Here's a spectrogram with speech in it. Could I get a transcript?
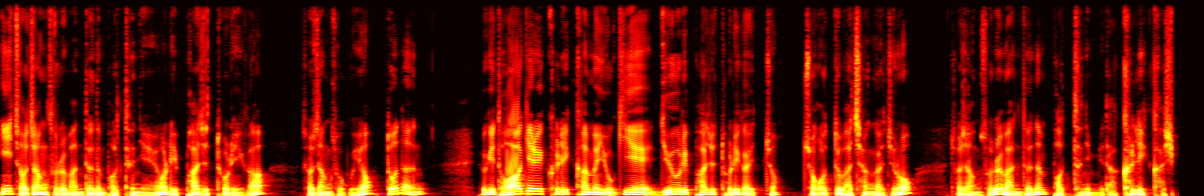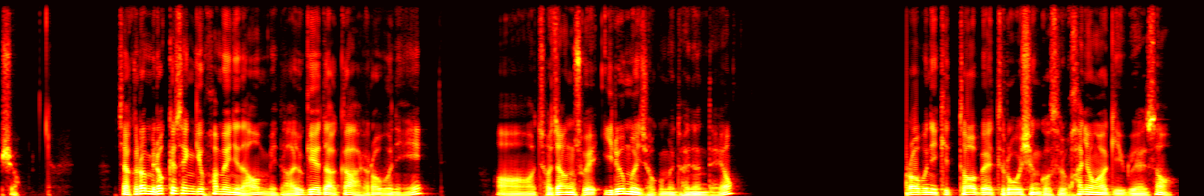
이 저장소를 만드는 버튼이에요. 리파지토리가 저장소고요. 또는 여기 더하기를 클릭하면 여기에 new 리파지토리가 있죠? 저것도 마찬가지로 저장소를 만드는 버튼입니다. 클릭하십시오. 자, 그럼 이렇게 생긴 화면이 나옵니다. 여기에다가 여러분이 어, 저장소의 이름을 적으면 되는데요 여러분이 GitHub에 들어오신 것을 환영하기 위해서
